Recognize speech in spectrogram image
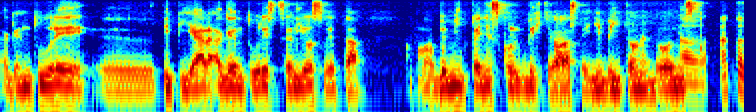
agentury, e, ty PR agentury z celého světa. Mohla by mít peněz, kolik by chtěla, stejně by jí to nebylo nic. A, ako,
